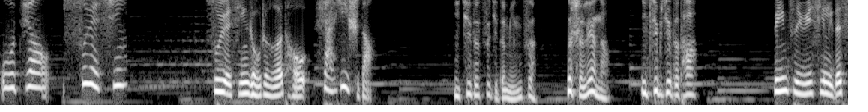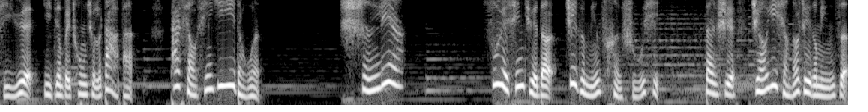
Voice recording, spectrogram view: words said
我叫苏月心。苏月心揉着额头，下意识道：“你记得自己的名字？那沈炼呢？你记不记得他？”林子瑜心里的喜悦已经被冲去了大半，他小心翼翼的问：“沈炼？”苏月心觉得这个名字很熟悉，但是只要一想到这个名字，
